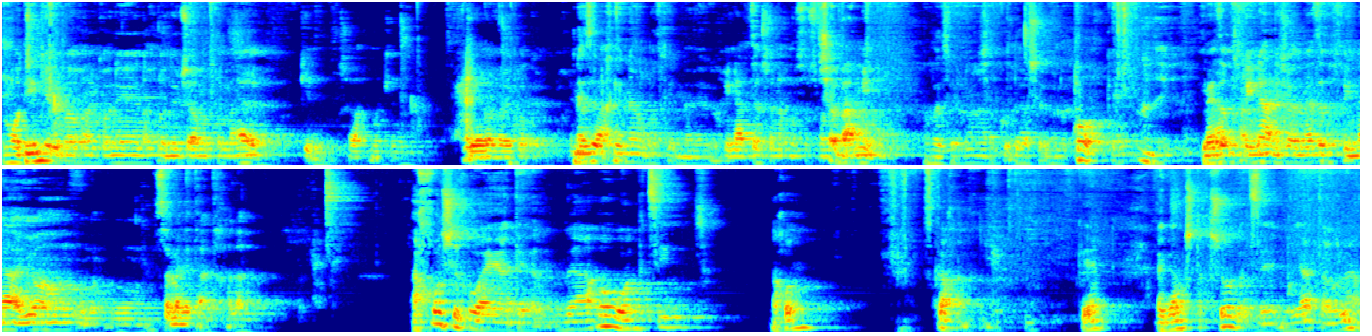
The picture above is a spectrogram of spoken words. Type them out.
למרות שכאילו באופן עקרוני אנחנו יודעים שאנחנו מתחילים מהערב, כאילו, עכשיו אנחנו מכירים. מאיזה בחינה הוא מתחיל? מבחינת זה שאנחנו סופרים פעמים. אבל זה לא הנקודה שלנו פה, כן? מאיזה בחינה, אני שואל מאיזה בחינה היום הוא מסמן את ההתחלה. החושך הוא ההיעדר, והאור הוא המציאות, נכון? אז ככה, כן? וגם כשתחשוב על זה, בריאת העולם,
